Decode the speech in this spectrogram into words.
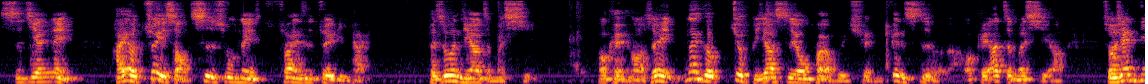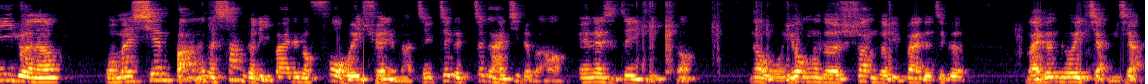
时间内，还有最少次数内算是最厉害。可是问题要怎么写？OK 哈，所以那个就比较适用换回圈，更适合了。OK，要怎么写啊？首先第一个呢，我们先把那个上个礼拜这个 for 回圈有没有？这这个这个还记得吧？哈，NS 这一题啊，那我用那个上个礼拜的这个来跟各位讲一下。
